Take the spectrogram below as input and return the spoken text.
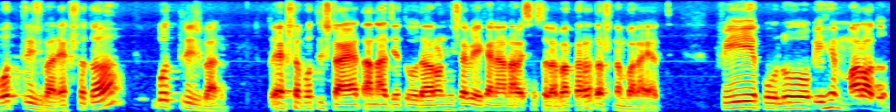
বত্রিশ বার, একশত বত্রিশ বার। তো একশো বত্রিশটা আয়াত আনা যেহেতু উদাহরণ হিসাবে, এখানে আনা হয়েছে সুরা বাকারা, দশ নম্বর আয়াত। ফি কুলুবিহিম মারাদুন,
